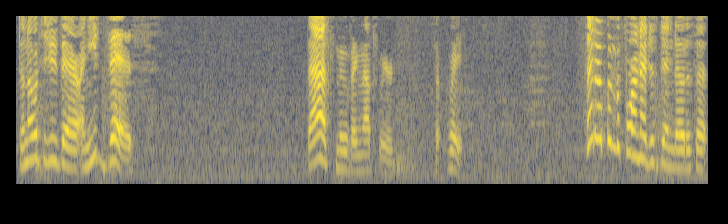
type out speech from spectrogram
Don't know what to do there. I need this. That's moving, that's weird. So, wait. That opened before and I just didn't notice it.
